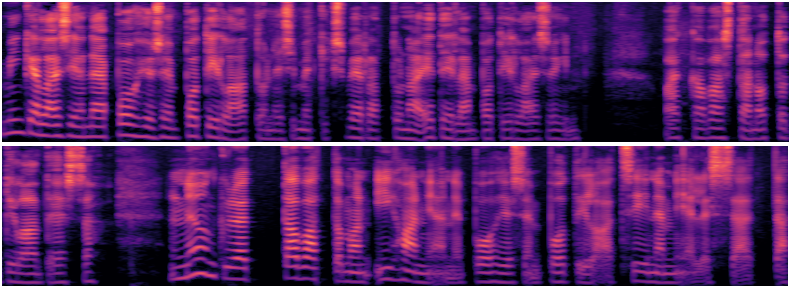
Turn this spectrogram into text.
minkälaisia nämä pohjoisen potilaat on esimerkiksi verrattuna etelän potilaisiin vaikka vastaanottotilanteessa? No ne on kyllä tavattoman ihania ne pohjoisen potilaat siinä mielessä, että,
